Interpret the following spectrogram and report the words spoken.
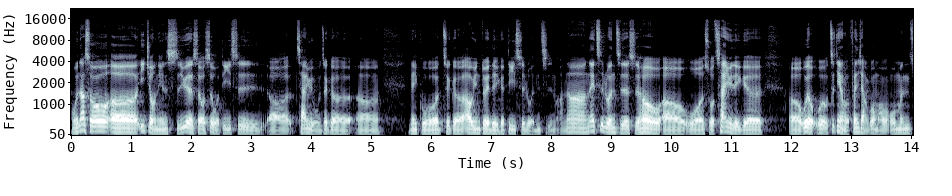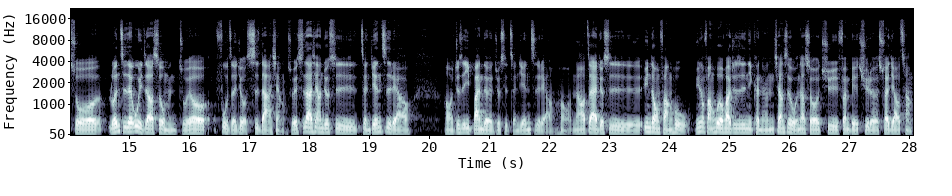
我那时候，呃，一九年十月的时候，是我第一次，呃，参与我这个，呃，美国这个奥运队的一个第一次轮值嘛。那那次轮值的时候，呃，我所参与的一个，呃，我有我之前有分享过嘛，我们所轮值的物理治疗师，我们主要负责就有四大项，所以四大项就是诊间治疗，哦，就是一般的就是诊间治疗，哦，然后再就是运动防护，运动防护的话，就是你可能像是我那时候去分别去了摔跤场。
